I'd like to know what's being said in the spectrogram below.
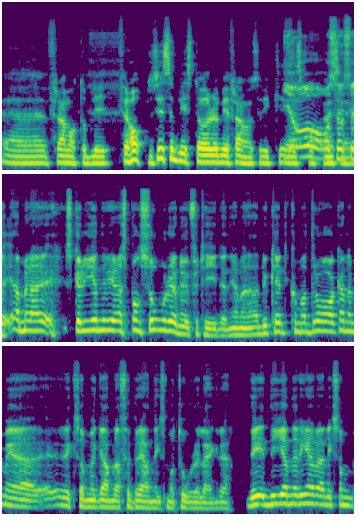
eh, framåt och bli, förhoppningsvis bli större, mer framgångsrik. Ja, och sen så, jag menar, ska du generera sponsorer nu för tiden? Jag menar, du kan inte komma dragande med, liksom, med gamla förbränningsmotorer längre. Det, det genererar liksom,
